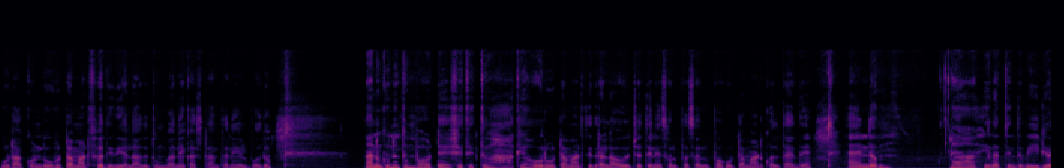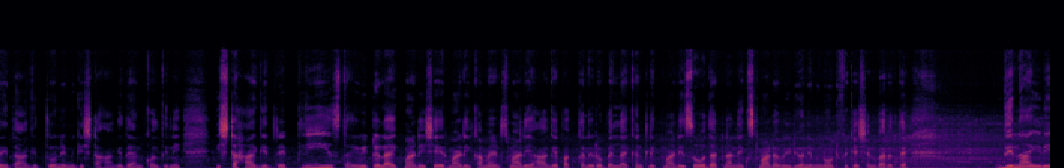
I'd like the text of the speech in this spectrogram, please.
ಕೂಡ ಹಾಕ್ಕೊಂಡು ಊಟ ಮಾಡಿಸೋದಿದೆಯಲ್ಲ, ಅದು ತುಂಬಾ ಕಷ್ಟ ಅಂತಲೇ ಹೇಳ್ಬೋದು. ನನಗೂ ತುಂಬ ಹೊಟ್ಟೆ ಹಸಿತಿತ್ತು. ಹಾಗೆ ಅವರು ಊಟ ಮಾಡ್ತಿದ್ರಲ್ಲ, ಅವ್ರ ಜೊತೆನೇ ಸ್ವಲ್ಪ ಸ್ವಲ್ಪ ಊಟ ಮಾಡ್ಕೊಳ್ತಾ ಇದ್ದೆ. ಆ್ಯಂಡ್ ಇವತ್ತಿಂದು ವಿಡಿಯೋ ಇದಾಗಿತ್ತು. ನಿಮಗೆ ಇಷ್ಟ ಆಗಿದೆ ಅಂದ್ಕೊಳ್ತೀನಿ ಇಷ್ಟ ಆಗಿದ್ದರೆ ಪ್ಲೀಸ್ ದಯವಿಟ್ಟು ಲೈಕ್ ಮಾಡಿ ಶೇರ್ ಮಾಡಿ ಕಮೆಂಟ್ಸ್ ಮಾಡಿ. ಹಾಗೆ ಪಕ್ಕದಲ್ಲಿರೋ ಬೆಲ್ಲೈಕನ್ ಕ್ಲಿಕ್ ಮಾಡಿ ಸೊ ದಟ್ ನಾನು ನೆಕ್ಸ್ಟ್ ಮಾಡೋ ವಿಡಿಯೋ ನಿಮ್ಗೆ ನೋಟಿಫಿಕೇಷನ್ ಬರುತ್ತೆ. ದಿನ ಇಡೀ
